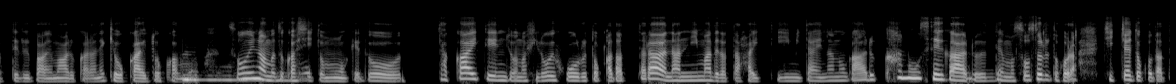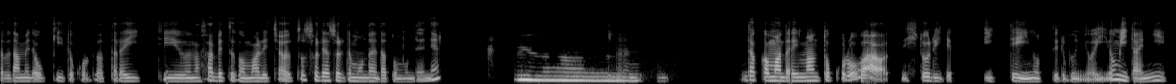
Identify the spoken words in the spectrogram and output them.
ってる場合もあるからね、教会とかも。そういうのは難しいと思うけど、高い天井の広いホールとかだったら何人までだったら入っていいみたいなのがある可能性があるでもそうするとほらちっちゃいとこだったらダメで大きいところだったらいいっていうような差別が生まれちゃうとそれはそれで問題だと思うんだよね。うん。だからまだ今のところは一人で行って祈ってる分にはいいよみたいに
